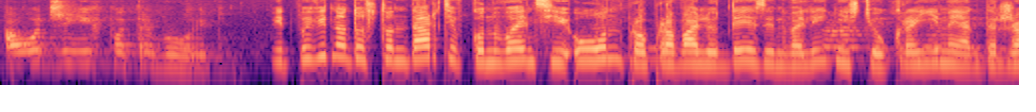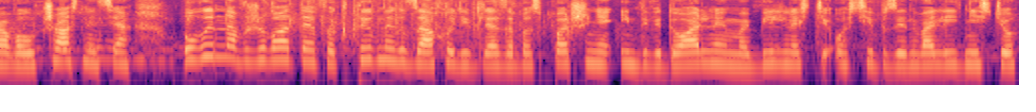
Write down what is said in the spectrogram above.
а отже їх потребують. Відповідно до стандартів Конвенції ООН про права людей з інвалідністю, Україна як держава-учасниця повинна вживати ефективних заходів для забезпечення індивідуальної мобільності осіб з інвалідністю,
